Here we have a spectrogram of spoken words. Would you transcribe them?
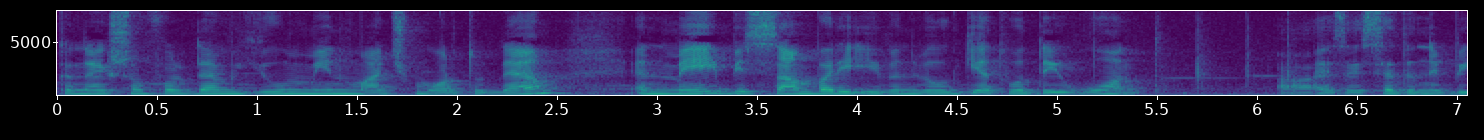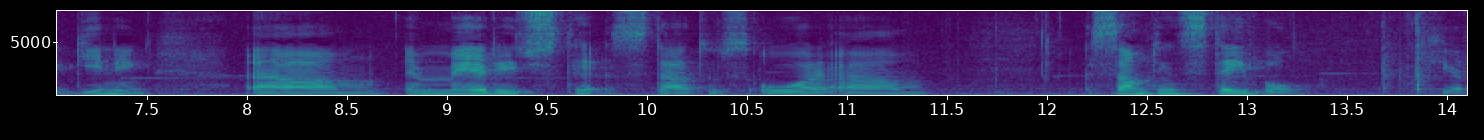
connection for them. You mean much more to them. And maybe somebody even will get what they want. Uh, as i said in the beginning um, a marriage st status or um, something stable here.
